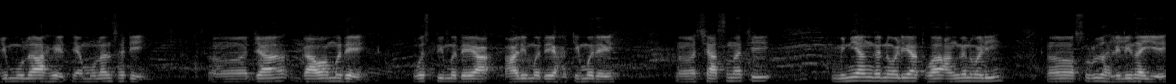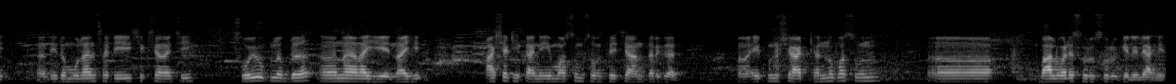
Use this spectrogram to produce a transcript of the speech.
जी मुलं आहेत या मुलांसाठी ज्या गावामध्ये वस्तीमध्ये आळीमध्ये हाटीमध्ये शासनाची मिनी अंगणवाडी अथवा अंगणवाडी सुरू झालेली नाही आहे तिथं मुलांसाठी शिक्षणाची सोय उपलब्ध अं, नाही आहे नाही. अशा ठिकाणी मासूम संस्थेच्या अंतर्गत एकोणीसशे अठ्ठ्याण्णवपासून अं, बालवाड्या सुरू सुरू केलेल्या आहेत.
